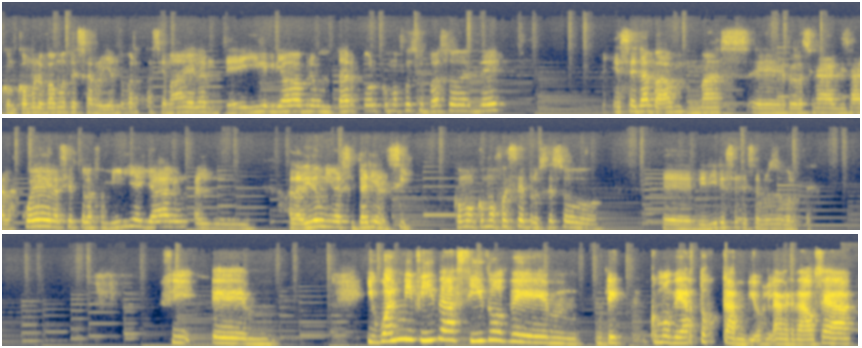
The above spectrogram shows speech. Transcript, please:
con cómo nos vamos desarrollando para hacia más adelante. Y le quería preguntar por cómo fue su paso desde esa etapa más eh, relacionada quizás a la escuela, ¿cierto? la familia, ya a la vida universitaria en sí. ¿Cómo, cómo fue ese proceso, eh, vivir ese, proceso por usted? Sí, em, igual mi vida ha sido de, como de hartos cambios, la verdad. O sea,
